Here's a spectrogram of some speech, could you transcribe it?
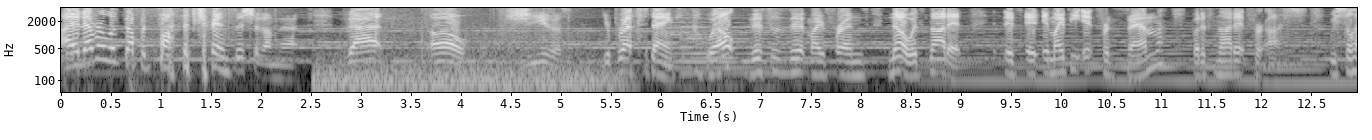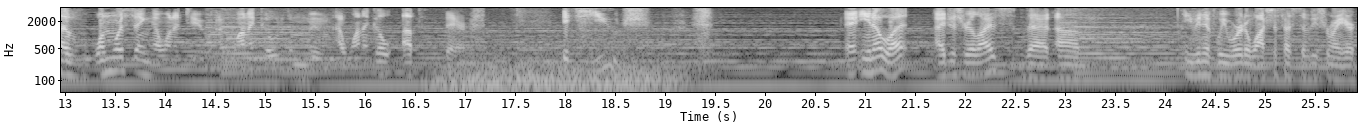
I never looked up and saw the transition on that. That. Oh, Jesus. Your breath stank. Well, this is it, my friends. No, it's not it. It's, it, it might be it for them, but it's not it for us. We still have one more thing I want to do. I want to go to the moon. I want to go up there. It's huge. And you know what? I just realized that um, even if we were to watch the festivities from right here,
